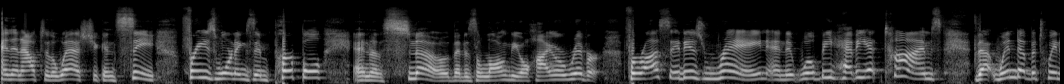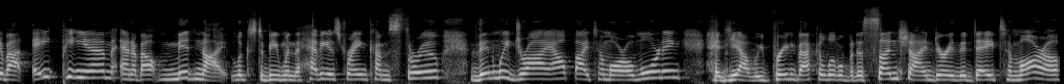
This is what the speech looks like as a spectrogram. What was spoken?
And then out to the west, you can see freeze warnings in purple and a snow that is along the Ohio River. For us, it is rain and it will be heavy at times. That window between about 8 p.m. and about midnight looks to be when the heaviest rain comes through. Then we dry out by tomorrow morning. And yeah, we bring back a little bit of sunshine during the day tomorrow.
